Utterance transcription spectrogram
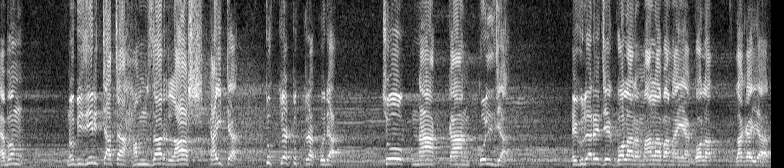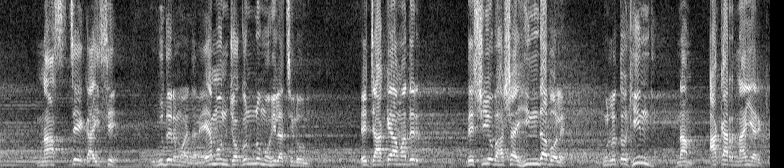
এবং নবীজির চাচা হামজার লাশ কাইটা টুকরা টুকরা কইরা চোখ, নাক, কান, কলজা এগুলারে যে গলার মালা বানাইয়া গলাত লাগাইয়া নাচছে, গাইছে উহুদের ময়দানে। এমন জঘন্য মহিলা ছিল উনি। এ যাকে আমাদের দেশীয় ভাষায় হিন্দা বলে, মূলত হিন্দ নাম, আকার নাই আর কি।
